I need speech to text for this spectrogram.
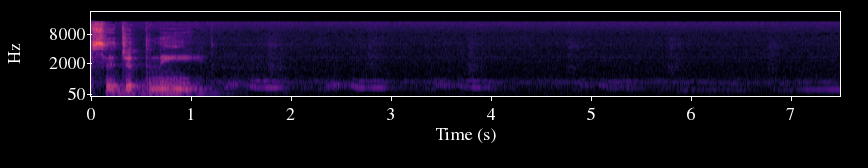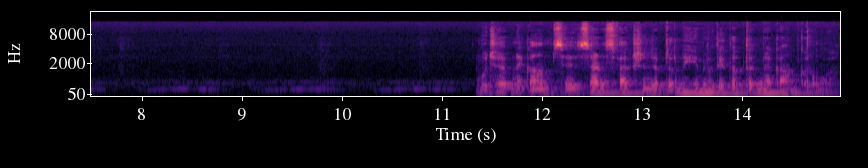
से जितनी मुझे अपने काम से सेटिस्फैक्शन जब तक नहीं मिलती, तब तक मैं काम करूँगा।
